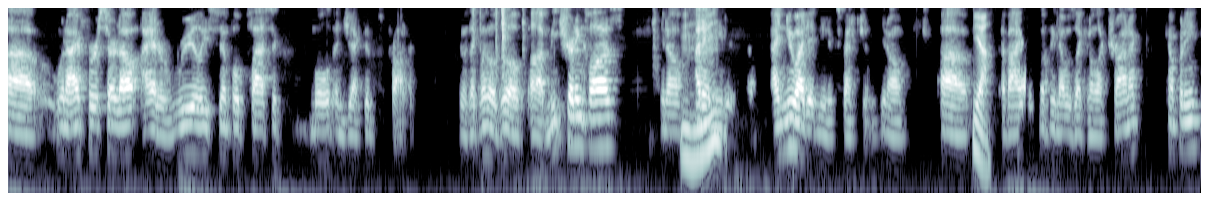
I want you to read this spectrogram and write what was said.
uh, when I first started out, I had a really simple plastic mold injected product. It was like one of those little uh, meat shredding claws. You know, mm-hmm. I didn't mm-hmm. need it. I knew I didn't need inspection. You know, uh, yeah. If I had something that was like an electronic company,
